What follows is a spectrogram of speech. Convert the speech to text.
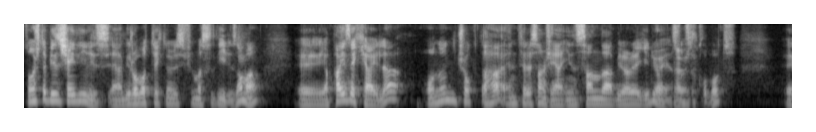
Sonuçta biz şey değiliz yani bir robot teknolojisi firması değiliz ama e, yapay zekayla onun çok daha enteresan bir şey. Yani insanla bir araya geliyor yani sonuçta Evet. kobot. E,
